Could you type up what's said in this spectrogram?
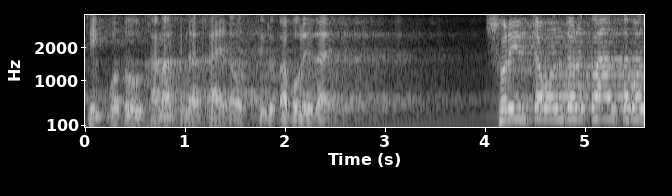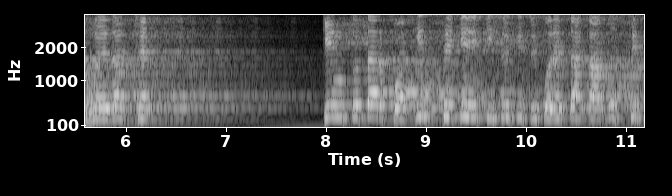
ঠিক মতো খানা পিনা খায় না, অস্থিরতা পড়ে যায়। শরীর কেমন যেন ক্লান্ত বোধ হয়ে যাচ্ছে। কিন্তু তার পকেট থেকে কিছু কিছু করে টাকা গুচ্ছিত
